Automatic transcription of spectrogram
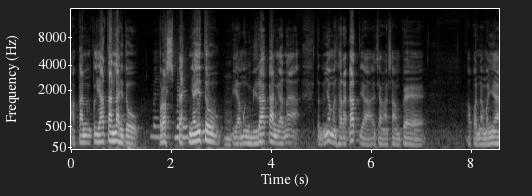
akan kelihatan lah itu Baik, prospeknya itu ya mengembirakan karena tentunya masyarakat ya jangan sampai apa namanya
